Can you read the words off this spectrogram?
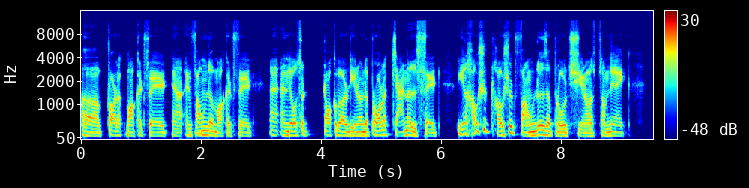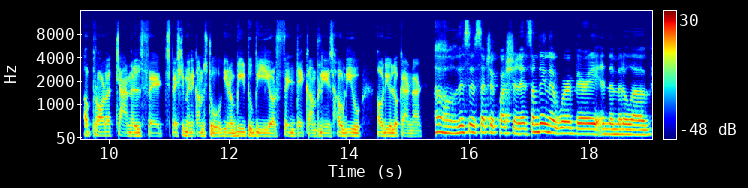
uh, product market fit uh, and founder mm-hmm. market fit. And they also talk about, you know, the product channel fit you know how should how should founders approach you know something like a product channel fit especially when it comes to you know b2b or fintech companies how do you how do you look at that oh this is such a question it's something that we're very in the middle of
